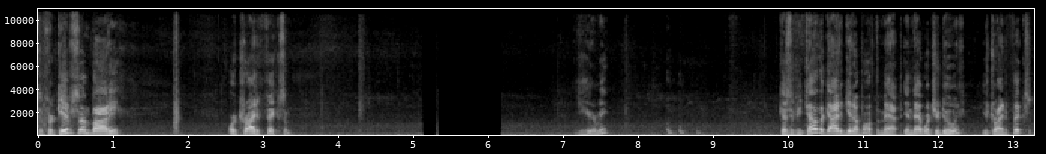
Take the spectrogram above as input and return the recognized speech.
To forgive somebody or try to fix them? You hear me? Because if you tell the guy to get up off the mat, isn't that what you're doing? You're trying to fix him.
